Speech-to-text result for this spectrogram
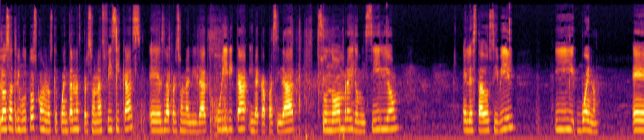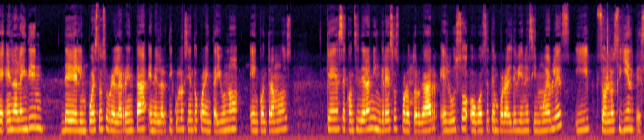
los atributos con los que cuentan las personas físicas es la personalidad jurídica y la capacidad, su nombre y domicilio, el estado civil y bueno, eh, en la ley de del impuesto sobre la renta, en el artículo 141 encontramos que se consideran ingresos por otorgar el uso o goce temporal de bienes inmuebles y son los siguientes.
